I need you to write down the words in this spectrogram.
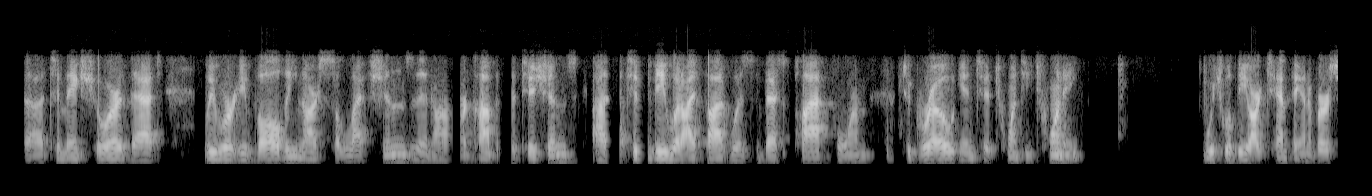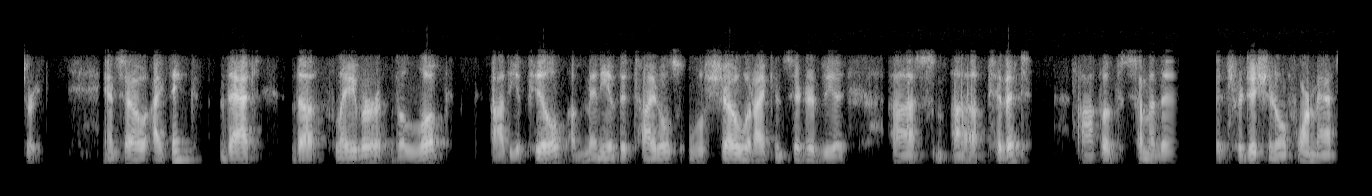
uh, to make sure that we were evolving our selections and our, our competitions uh, to be what I thought was the best platform to grow into 2020, which will be our 10th anniversary. And so I think that the flavor, the look, uh, the appeal of many of the titles will show what I consider to be a, uh, a pivot off of some of the the traditional formats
